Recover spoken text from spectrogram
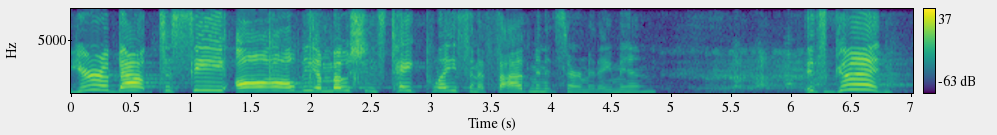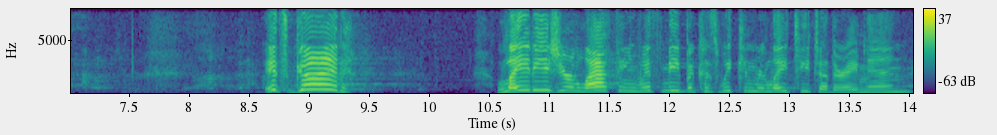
You're about to see all the emotions take place in a five minute sermon. Amen. It's good. It's good. Ladies, you're laughing with me because we can relate to each other. Amen.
